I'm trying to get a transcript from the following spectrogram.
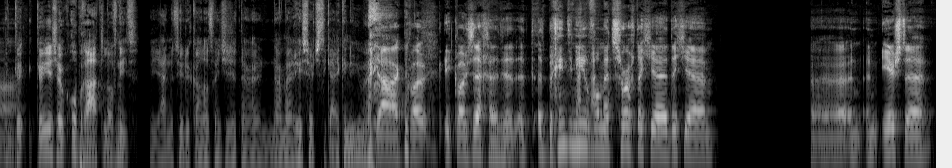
Ah. kun, kun je ze ook opratelen of niet? Ja, natuurlijk kan dat, want je zit naar, naar mijn research te kijken nu. Maar Ja, ik wou, ik wou zeggen, het, het, begint in ieder geval met zorg dat je, dat je een, een eerste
